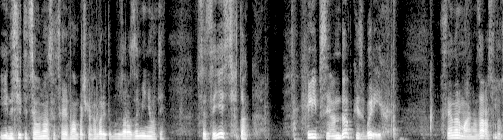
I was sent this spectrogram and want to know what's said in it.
І не світиться у нас оця лампочка габариту, буду зараз замінювати. Все це є. Так. Кліпси, андапки зберіг. Все нормально. Зараз тут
